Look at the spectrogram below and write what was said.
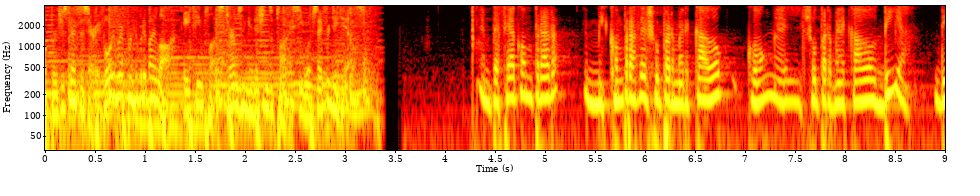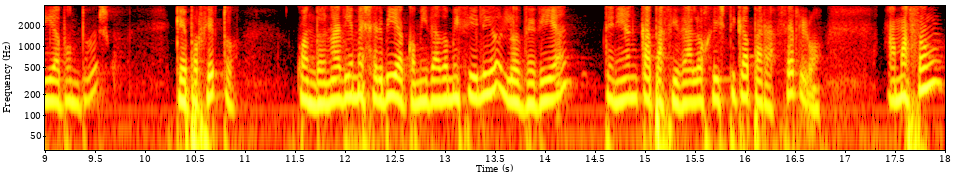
No purchase necessary. Void where prohibited by law. 18 plus. Terms and conditions apply. See website for details. Empecé a comprar mis compras de supermercado con el supermercado Día, Día.es. Que, por cierto, Cuando nadie me servía comida a domicilio, los de día tenían capacidad logística para hacerlo. Amazon,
